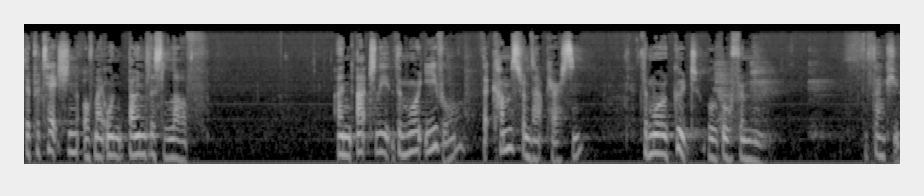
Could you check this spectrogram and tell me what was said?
the protection of my own boundless love. And actually, the more evil that comes from that person, the more good will go from me. Thank you.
